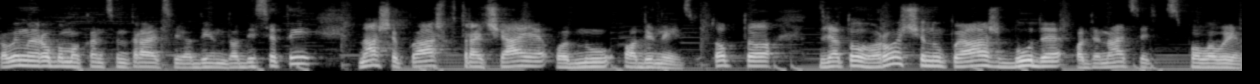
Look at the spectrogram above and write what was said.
Коли ми робимо концентрацію 1 до 10, наше pH втрачає одну одиницю. Тобто для того розчину pH буде 11,5,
